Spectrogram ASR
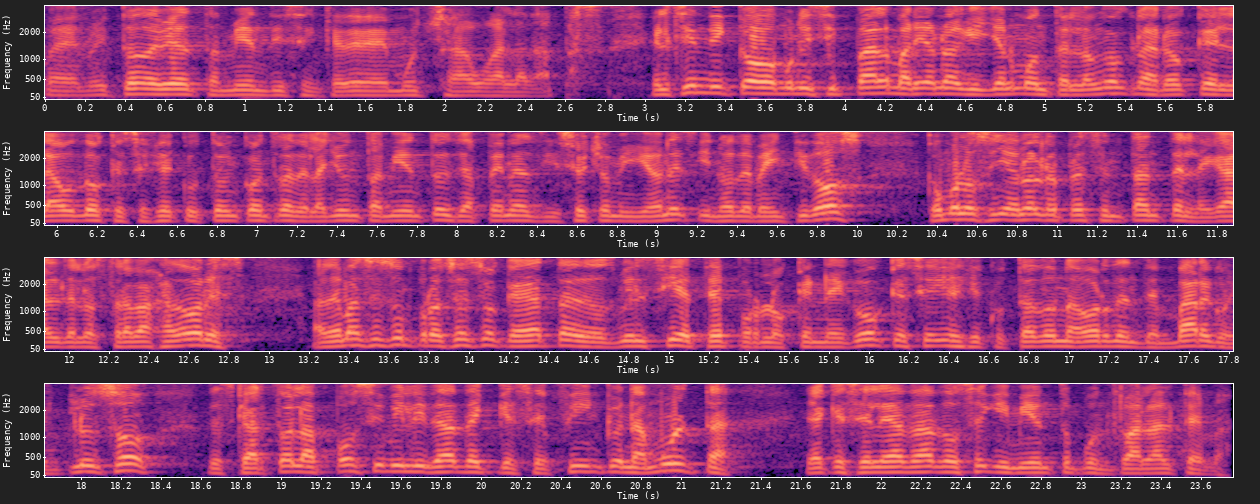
Bueno, y todavía también dicen que debe mucha agua a la DAPAS. El síndico municipal Mariano Aguillón Montelongo aclaró que el laudo que se ejecutó en contra del ayuntamiento es de apenas 18 millones y no de 22, como lo señaló el representante legal de los trabajadores. Además es un proceso que data de 2007, por lo que negó que se haya ejecutado una orden de embargo. Incluso descartó la posibilidad de que se finque una multa ya que se le ha dado seguimiento puntual al tema.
